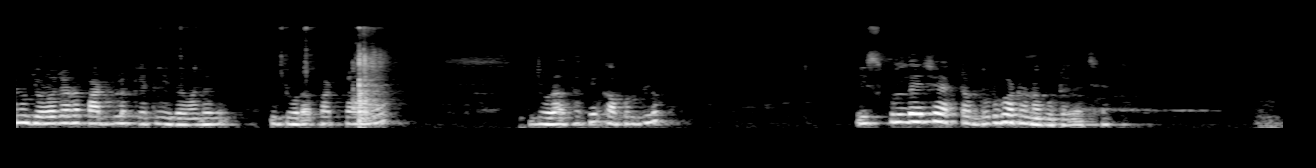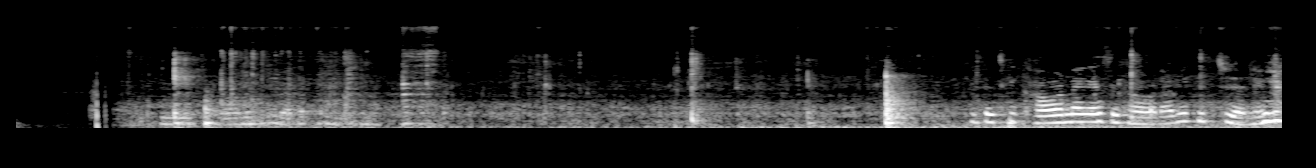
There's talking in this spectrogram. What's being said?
এরকম জোড়া জোড়া পাটগুলো কেটে নিতে হবে। আমাদের জোড়া পাট পাওয়া যায়। জোড়া থাকে কাপড়গুলো। স্কুল এসে একটা দুর্ঘটনা ঘটে গেছে। আজকে খাওয়া না গেছে খাবার আমি কিচ্ছু জানি না।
